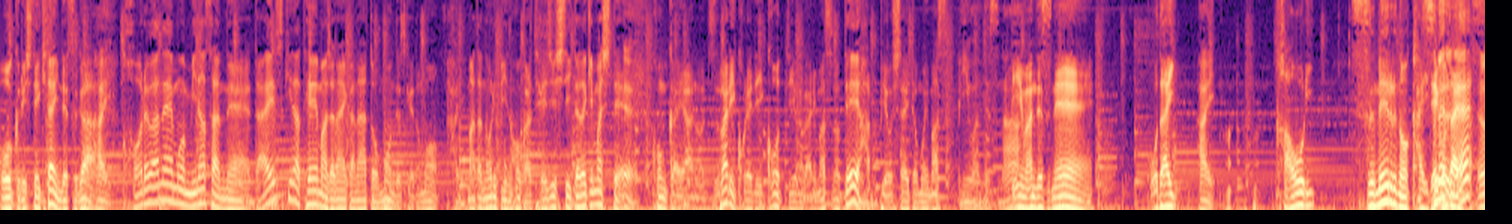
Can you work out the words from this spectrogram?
お送りしていきたいんですが、はい。これはね、もう皆さんね、大好きなテーマじゃないかなと思うんですけども、はい。またノリピーの方から提示していただきまして、ええ。今回あのズバリこれでいこうっていうのがありますので発表したいと思います。敏腕ですな。ピーマンですね。お題、はい。香り、スメルの回でございます。う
